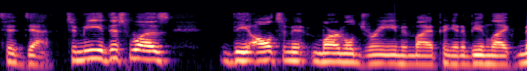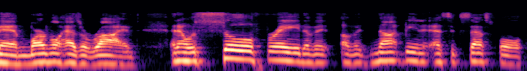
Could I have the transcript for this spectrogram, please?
to death. To me, this was the ultimate Marvel dream, in my opinion, of being like, man, Marvel has arrived, and I was so afraid of it of it not being as successful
